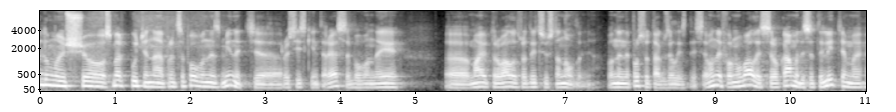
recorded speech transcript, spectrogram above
Я думаю, що смерть Путіна принципово не змінить е, російські інтереси, бо вони е, мають тривалу традицію становлення. Вони не просто так взялись десь, а вони формувалися роками, десятиліттями.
